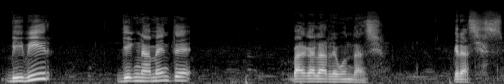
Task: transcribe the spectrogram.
vivir dignamente, valga la redundancia. Gracias.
